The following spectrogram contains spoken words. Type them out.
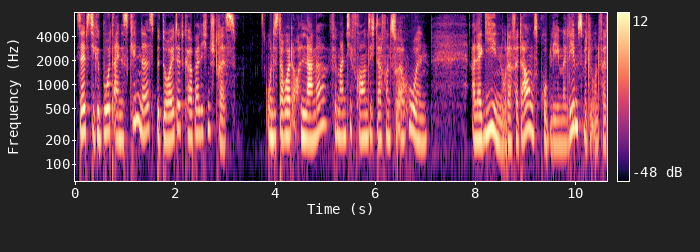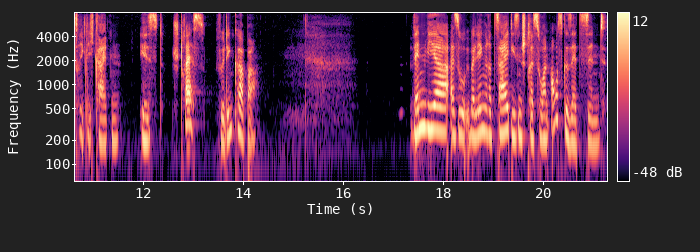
Selbst die Geburt eines Kindes bedeutet körperlichen Stress. Und es dauert auch lange für manche Frauen, sich davon zu erholen. Allergien oder Verdauungsprobleme, Lebensmittelunverträglichkeiten ist Stress für den Körper. Wenn wir also über längere Zeit diesen Stressoren ausgesetzt sind,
